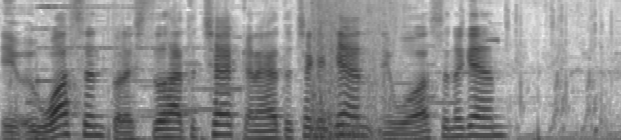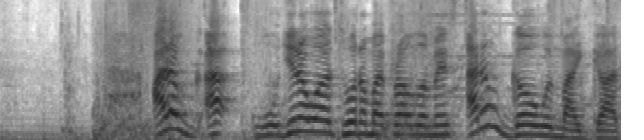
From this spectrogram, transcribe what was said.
It, it wasn't, but I still had to check, and I had to check again. It wasn't again. I don't. I, you know what? One of my problem is I don't go with my gut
